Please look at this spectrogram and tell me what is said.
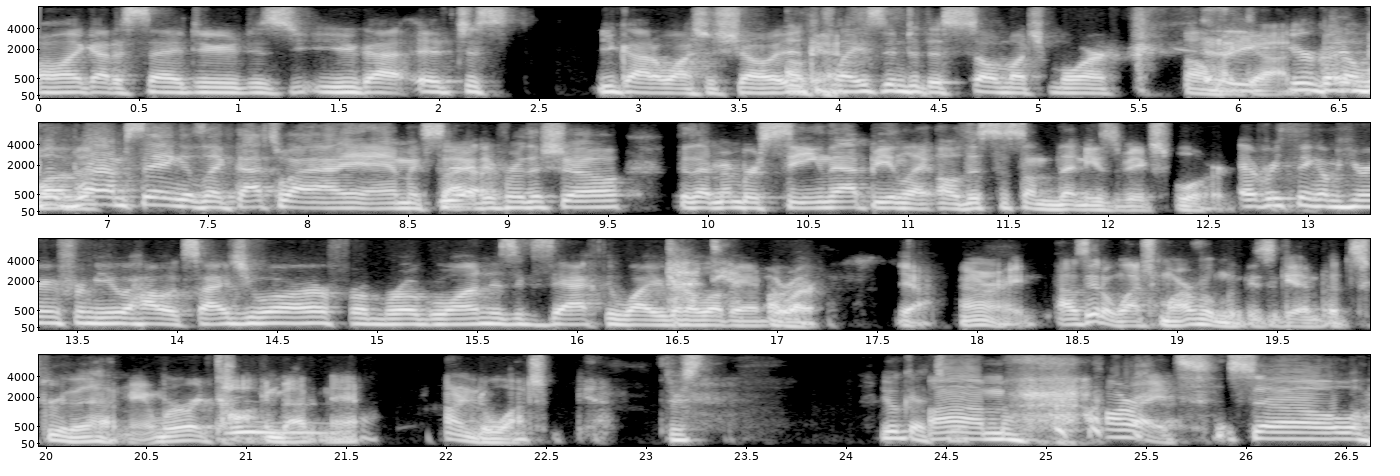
all I got to say, dude, is you got it. Just you got to watch the show. It okay. plays into this so much more. Oh my god, you're gonna. But, but what I'm saying is like that's why I am excited yeah. for the show because I remember seeing that being like, oh, this is something that needs to be explored. Everything I'm hearing from you, how excited you are from Rogue One, is exactly why you're gonna love Andor. Right. Yeah. All right. I was gonna watch Marvel movies again, but screw that, man. We're already talking about it now. I need to watch them again. There's You'll get to um, all right. So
